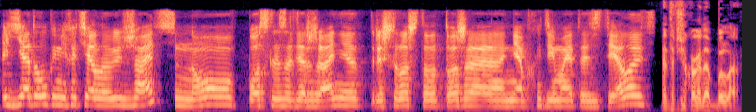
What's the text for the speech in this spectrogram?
Я долго не хотела уезжать, но после задержания решила, что тоже необходимо это сделать. Это все когда было?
